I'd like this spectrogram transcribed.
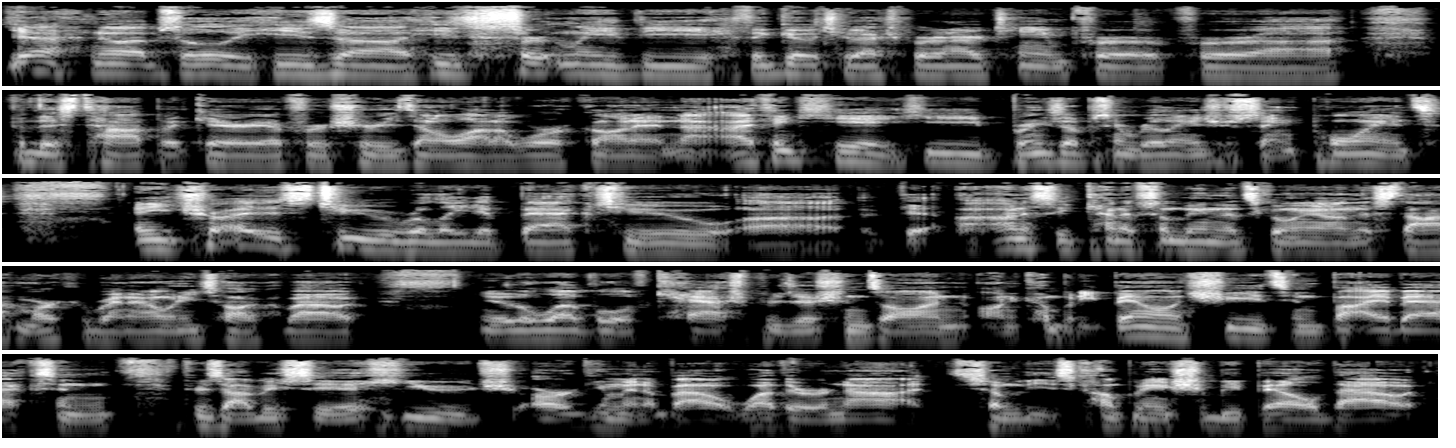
Yeah, no, absolutely. He's uh, he's certainly the the go to expert on our team for for uh, for this topic area for sure. He's done a lot of work on it, and I think he he brings up some really interesting points, and he tries to relate it back to uh, honestly kind of something that's going on in the stock market right now. When you talk about you know the level of cash positions on on company balance sheets and buybacks, and there's obviously a huge argument about whether or not some of these companies should be bailed out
